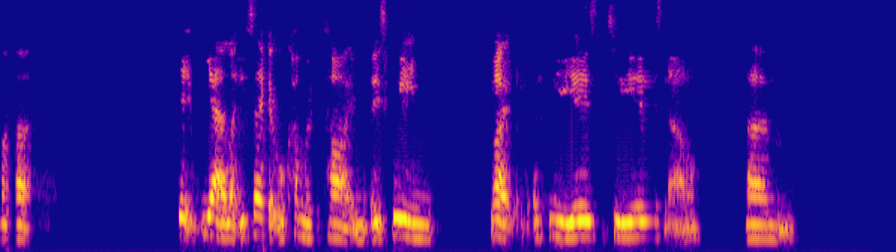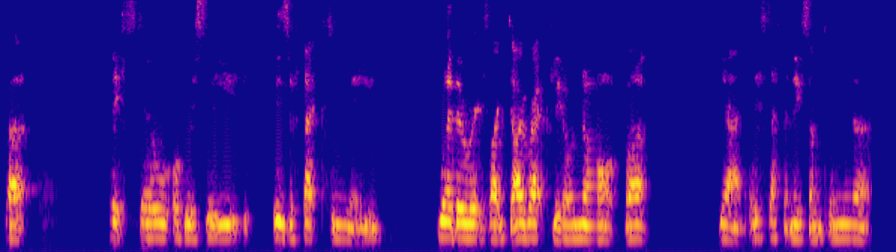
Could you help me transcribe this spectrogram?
but it, yeah, like you say, it will come with time. It's been like a few years, two years now, um, but it still obviously is affecting me, whether it's like directly or not. But yeah, it's definitely something that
